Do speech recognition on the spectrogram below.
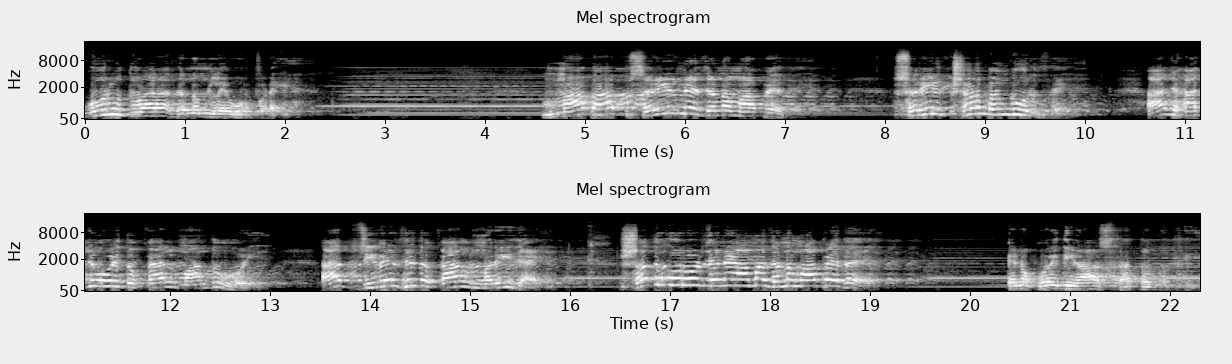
ગુરુ દ્વારા જન્મ લેવો પડે. મા બાપ શરીરને જન્મ આપે છે. શરીર ક્ષણભંગુર છે. આજ હાજુ હોય તો કાલ માંદું હોય. આજ જીવે છે તો કાલ મરી જાય. સદગુરુ જેને આમાં જન્મ આપે છે. એનો કોઈ દી નાશ થતો નથી.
